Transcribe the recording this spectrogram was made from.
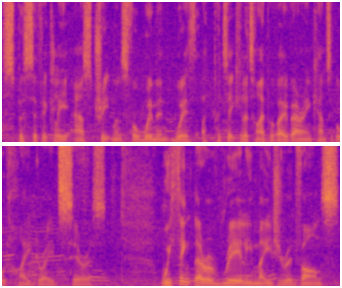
specifically as treatments for women with a particular type of ovarian cancer called high-grade serous. We think they're a really major advance,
